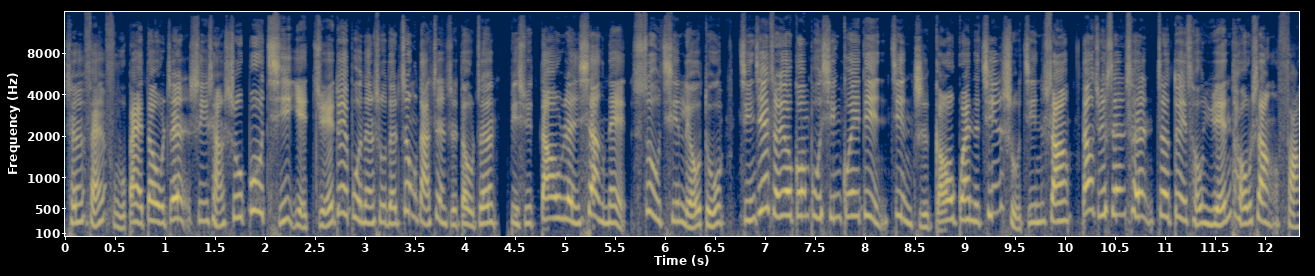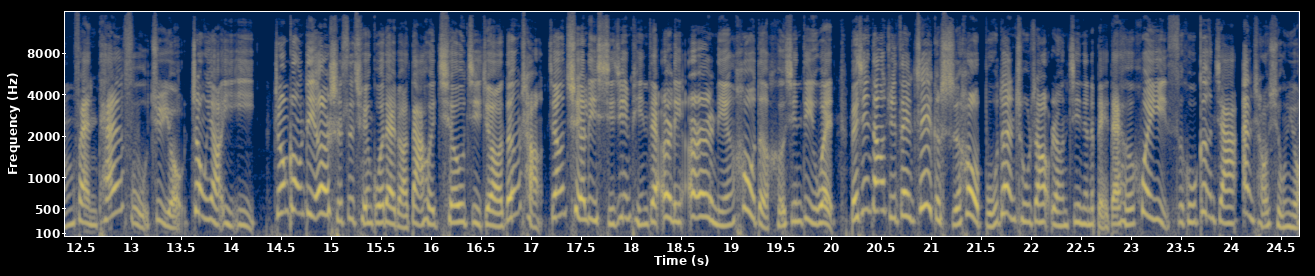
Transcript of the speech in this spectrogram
称反腐败斗争是一场输不起也绝对不能。输的重大政治斗争必须刀刃向内，肃清流毒。紧接着又公布新规定，禁止高官的亲属经商。当局声称，这对从源头上防范贪腐具有重要意义。中共第二十次全国代表大会秋季就要登场，将确立习近平在二零二二年后的核心地位。北京当局在这个时候不断出招，让今年的北戴河会议似乎更加暗潮汹涌。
